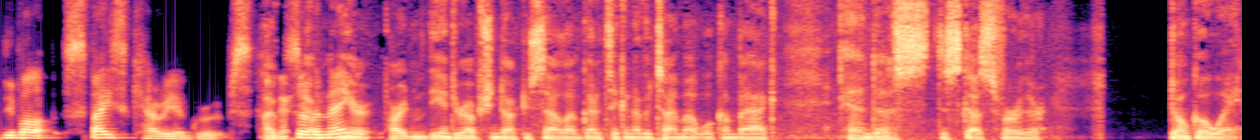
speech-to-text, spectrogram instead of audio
develop space carrier groups. Okay, so the name. Here, pardon the interruption, Dr. Salla. I've got to take another time out. We'll come back and uh, discuss further. Don't go away.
